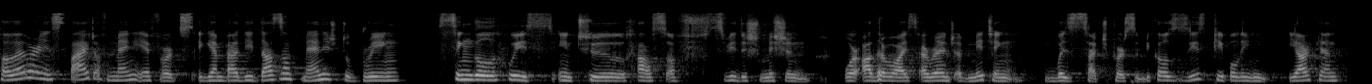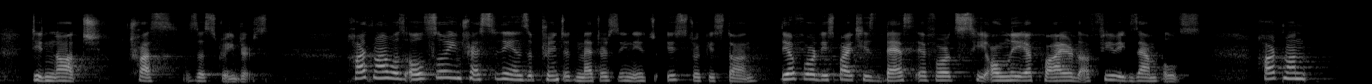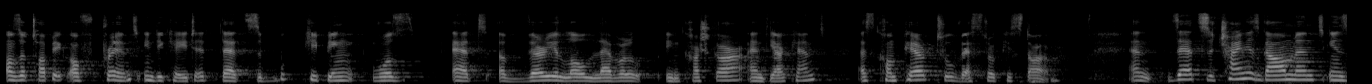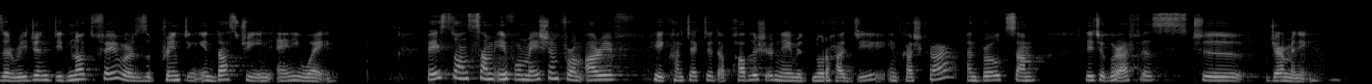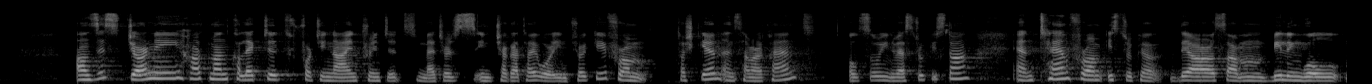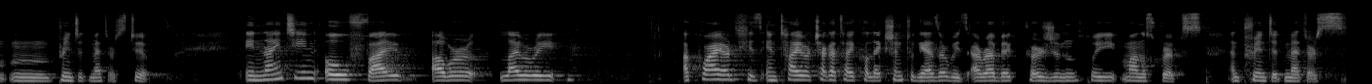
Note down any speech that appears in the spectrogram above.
However, in spite of many efforts, Igenbardi does not manage to bring single Huis into House of Swedish Mission or otherwise arrange a meeting with such person because these people in Yarkand did not trust the strangers. Hartmann was also interested in the printed matters in East Turkestan. Therefore, despite his best efforts, he only acquired a few examples. Hartmann on the topic of print indicated that the bookkeeping was at a very low level in Kashgar and Yarkand as compared to West Turkestan. And that the Chinese government in the region did not favor the printing industry in any way. Based on some information from Arif, he contacted a publisher named Nur Haji in Kashgar and brought some lithographies to Germany, on this journey, Hartmann collected 49 printed matters in Chagatai or in Turki from Tashkent and Samarkand, also in West Turkestan, and 10 from East Turkestan. There are some bilingual um, printed matters too. In 1905, our library acquired his entire Chagatai collection together with Arabic, Persian, Hui manuscripts and printed matters.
